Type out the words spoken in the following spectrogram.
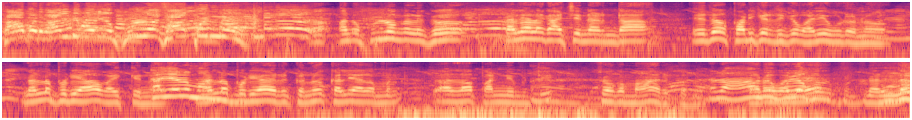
சாப்பாடு வாங்கிட்டு போறீங்க ஃபுல்லா சாப்பிடணும் அந்த பிள்ளைங்களுக்கு கல்யாண காட்சி நடந்தால் ஏதோ படிக்கிறதுக்கு வழி விடணும். நல்லபடியாக வைக்கணும். நல்லபடியாக இருக்கணும். கல்யாணம் பண்ண- எல்லாம் பண்ணிவிட்டு சுகமாக இருக்கணும். நல்ல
